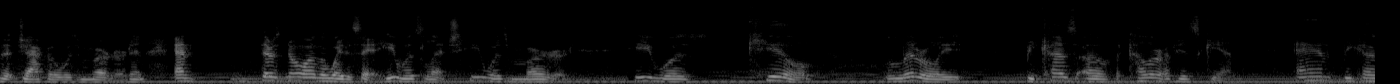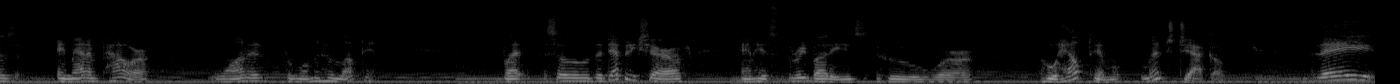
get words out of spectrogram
that Jacko was murdered, and and there's no other way to say it. He was lynched. He was murdered. He was killed, literally, because of the color of his skin, and because a man in power wanted the woman who loved him. But so the deputy sheriff and his three buddies who were who helped him lynch Jacko, they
